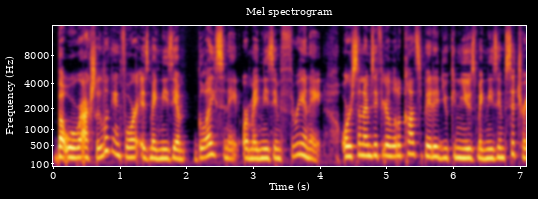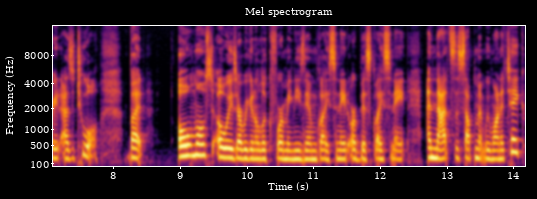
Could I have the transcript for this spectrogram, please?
But what we're actually looking for is magnesium glycinate or magnesium threonate. Or sometimes, if you're a little constipated, you can use magnesium citrate as a tool. But almost always are we going to look for magnesium glycinate or bisglycinate, and that's the supplement we want to take.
